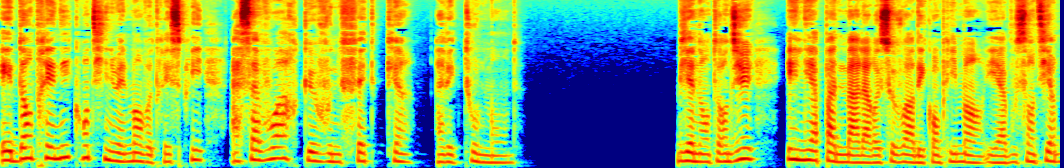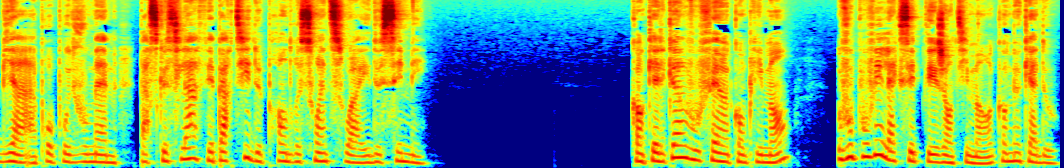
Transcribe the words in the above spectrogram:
est d'entraîner continuellement votre esprit à savoir que vous ne faites qu'un avec tout le monde. Bien entendu, il n'y a pas de mal à recevoir des compliments et à vous sentir bien à propos de vous-même, parce que cela fait partie de prendre soin de soi et de s'aimer. Quand quelqu'un vous fait un compliment, vous pouvez l'accepter gentiment comme un cadeau.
